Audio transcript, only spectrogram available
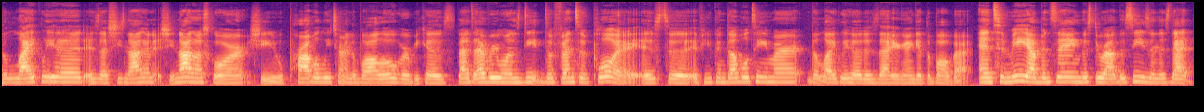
the likelihood is that she's not gonna she's not gonna score. She will probably turn the ball over because that's everyone's de- defensive ploy is to if you can double team her, the likelihood is that you're gonna get the ball back. And to me, I've been saying this throughout the season is that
